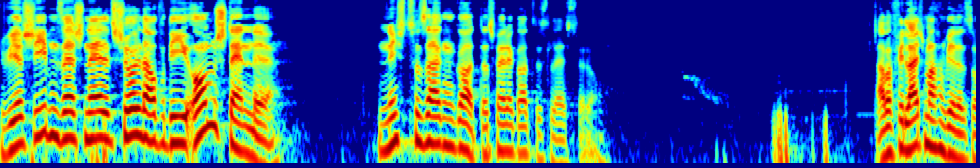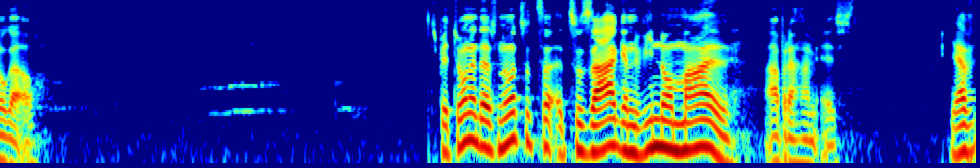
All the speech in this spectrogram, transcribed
Wir schieben sehr schnell Schuld auf die Umstände. Nicht zu sagen Gott, das wäre Gotteslästerung. Aber vielleicht machen wir das sogar auch. Betone das nur zu, zu sagen, wie normal Abraham ist. Ja,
